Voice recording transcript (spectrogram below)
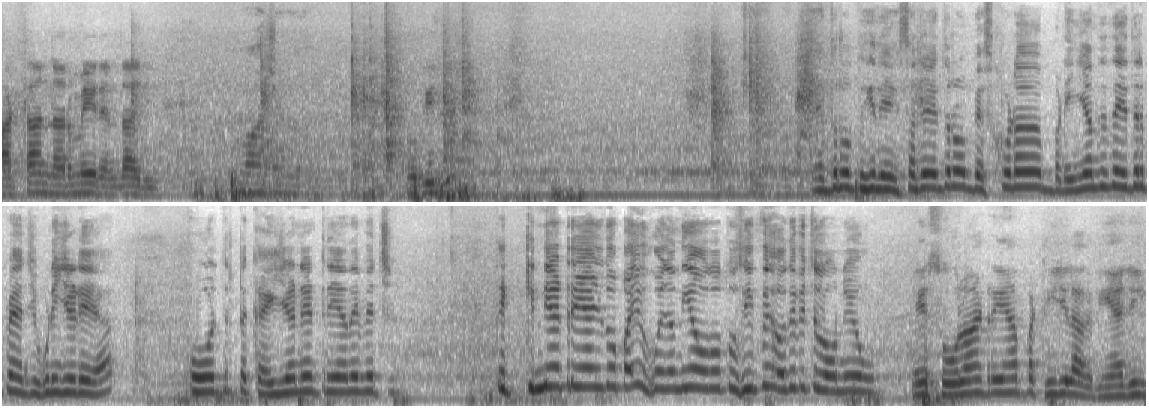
ਆਟਾ ਨਰਮੇ ਰਹਿੰਦਾ ਜੀ। ਵਾਹ। ਕਿਉਂਕਿ ਇਧਰੋਂ ਤੁਸੀਂ ਦੇਖ ਸਕਦੇ ਹੋ ਇਧਰੋਂ ਬਿਸਕੁਟ ਬਣੀ ਜਾਂਦੇ ਤੇ ਇਧਰ ਜੀ ਹੁਣੀ ਜਿਹੜੇ ਆ ਉਹ ਇੱਧਰ ਟਕਾਈ ਜਾਣੇ ਟਰੇਆਂ ਦੇ ਵਿੱਚ। ਤੇ ਕਿੰਨੀਆਂ ਟਰੇਆਂ ਜਦੋਂ ਬਾਈ ਹੋ ਜਾਂਦੀਆਂ ਉਦੋਂ ਤੁਸੀਂ ਫਿਰ ਉਹਦੇ ਵਿੱਚ ਲਾਉਂਦੇ ਹੋ? ਇਹ 16 ਟਰੇਆਂ ਭੱਠੀ 'ਚ ਲੱਗਦੀਆਂ ਜੀ।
